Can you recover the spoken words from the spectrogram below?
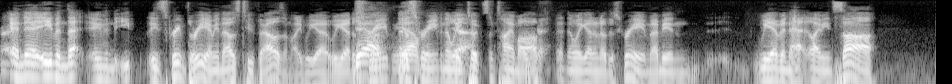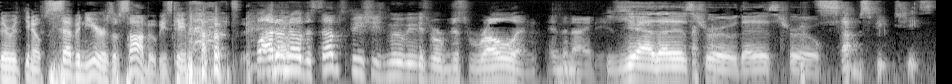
and uh, even that even the, the Scream three. I mean, that was 2000. Like we got we got a Yeah, Scream and a. Scream, and then Yeah. we took some time off, Okay. and then we got another Scream. I mean, we haven't had. I mean, Saw. There was you know seven years of Saw movies came out. Well, I don't know. The subspecies movies were just rolling in the '90s. Yeah, that is true. That is true. Subspecies.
